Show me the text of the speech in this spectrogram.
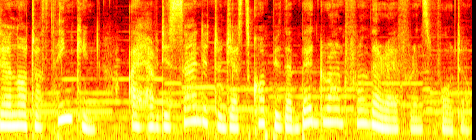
After a lot of thinking, I have decided to just copy the background from the reference photo.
